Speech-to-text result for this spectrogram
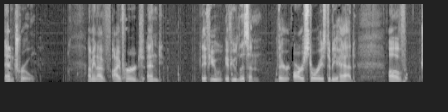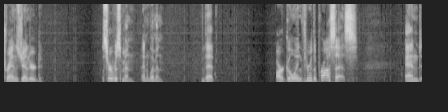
And true. I mean I've I've heard and if you if you listen, there are stories to be had of transgendered servicemen and women that are going through the process and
